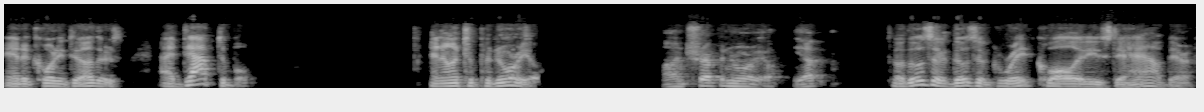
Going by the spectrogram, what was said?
and according to others, adaptable and entrepreneurial. Entrepreneurial. Yep. So those are those are great qualities to have there.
